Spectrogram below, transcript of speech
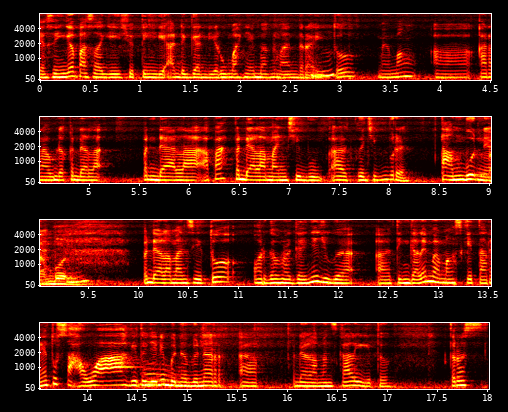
Ya sehingga pas lagi syuting di adegan di rumahnya Bang Mandra hmm. itu memang uh, karena udah kedala pendala apa pedalaman Cibu uh, Cibubur ya Tambun ya. Tambun. Pedalaman situ warga-warganya juga uh, tinggalnya memang sekitarnya tuh sawah gitu. Oh. Jadi benar-benar uh, pedalaman sekali gitu. Terus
